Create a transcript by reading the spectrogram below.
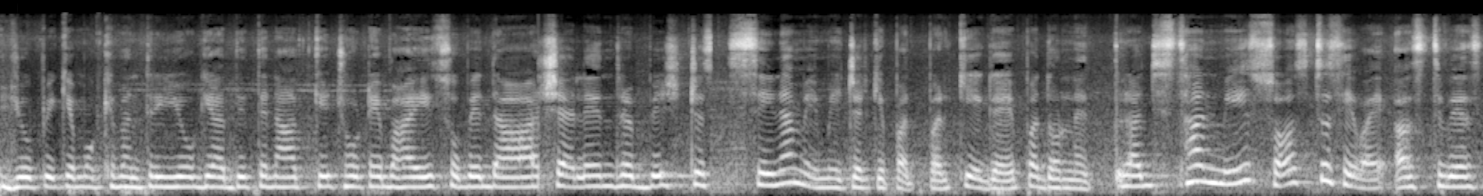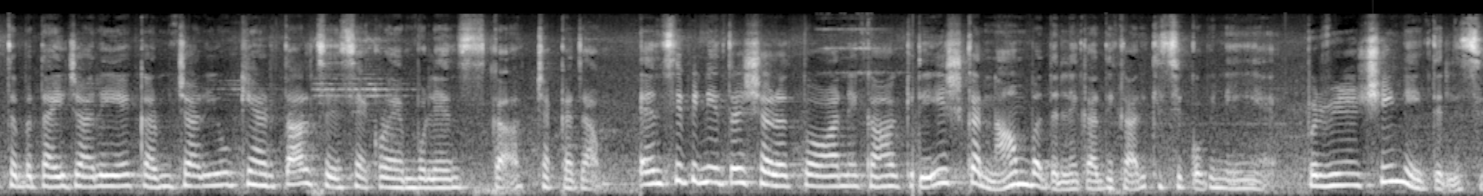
UP के मुख्यमंत्री योगी आदित्यनाथ के छोटे भाई सूबेदार शैलेंद्र बिष्ट सेना में मेजर के पद पर किए गए पदोन्नत। राजस्थान में स्वास्थ्य सेवाएँ अस्त व्यस्त बताई जा रही है। कर्मचारियों की हड़ताल से सैकड़ों एंबुलेंस का चक्का जाम एनसीपी नेता शरद पवार ने कहा कि देश का नाम बदलने का अधिकार किसी को भी नहीं है। परवीन सिंह नई दिल्ली से।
